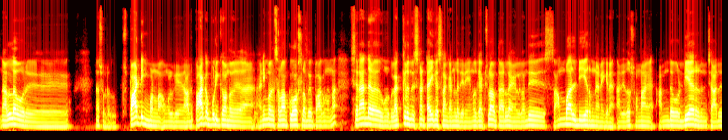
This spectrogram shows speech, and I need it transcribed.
நல்ல ஒரு என்ன சொல்கிறது ஸ்பாட்டிங் பண்ணலாம். உங்களுக்கு அது பார்க்க பிடிக்கும். அந்த அனிமல்ஸ் எல்லாம் க்ளோஸில் போய் பார்க்கணுன்னா சிறந்த உங்களுக்கு லக் இருந்துச்சுன்னா டைகர்ஸ்லாம் கண்ணில் தெரியும். எங்களுக்கு ஆக்சுவலாக தரல. எங்களுக்கு வந்து சம்பால் டியர்னு நினைக்கிறேன். அது ஏதோ சொன்னாங்க. அந்த ஒரு டியர் இருந்துச்சு. அது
